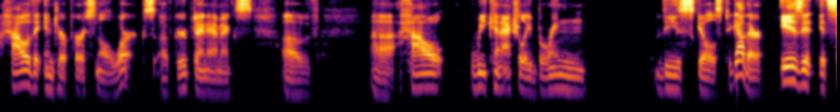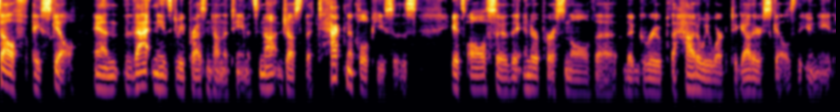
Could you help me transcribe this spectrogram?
how the interpersonal works, of group dynamics, of uh, how we can actually bring these skills together is it itself a skill and that needs to be present on the team. It's not just the technical pieces it's also the interpersonal the the group the how do we work together skills that you need.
